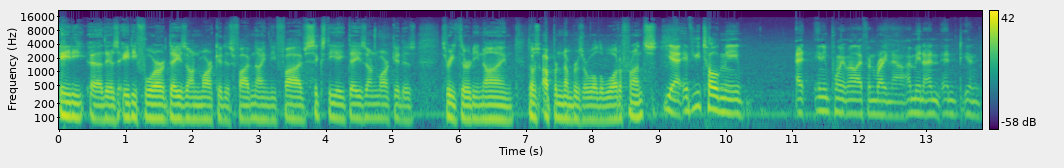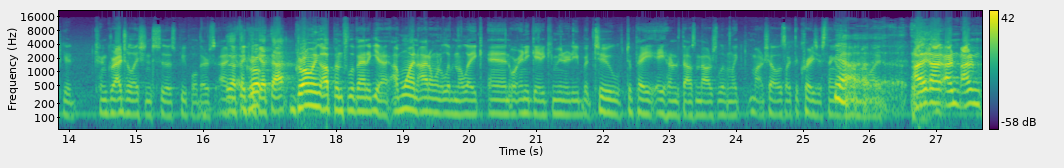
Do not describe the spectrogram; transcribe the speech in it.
80, uh, there's 84 days on market is 595, 68 days on market is 339. Those upper numbers are all the waterfronts. Yeah, if you told me at any point in my life and right now, I mean, and and, and good, congratulations to those people. There's I, That they could get that? growing up in Fluvanna. Yeah, I, one, I don't want to live in the lake and or any gated community, but two, to pay eight hundred thousand dollars to live in Lake Monticello is like the craziest thing Yeah, I've ever in my life. Uh, I, I, I'm, I'm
